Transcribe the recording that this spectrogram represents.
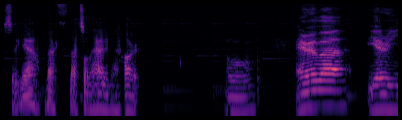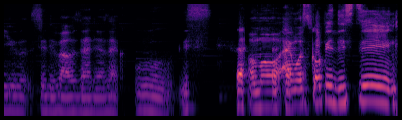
so yeah, that's that's what I had in my heart. Oh, I remember hearing you say the vows that I was like, ooh, this, Omo, I must copy this thing.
